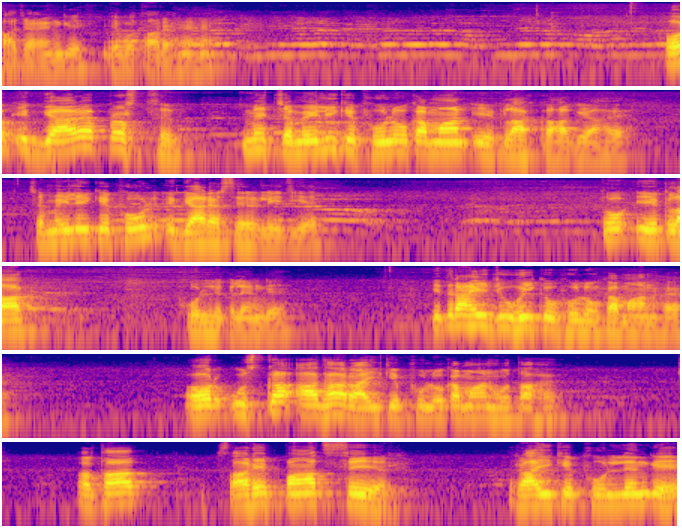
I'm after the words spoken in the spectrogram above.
आ जाएँगे, ये बता रहे हैं। और ग्यारह प्रस्थ में चमेली के फूलों का मान एक लाख कहा गया है। चमेली के फूल ग्यारह शेर लीजिए तो एक लाख फूल निकलेंगे। इतना ही जूही के फूलों का मान है, और उसका आधा राई के फूलों का मान होता है। अर्थात साढ़े पाँच शेर राई के फूल लेंगे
